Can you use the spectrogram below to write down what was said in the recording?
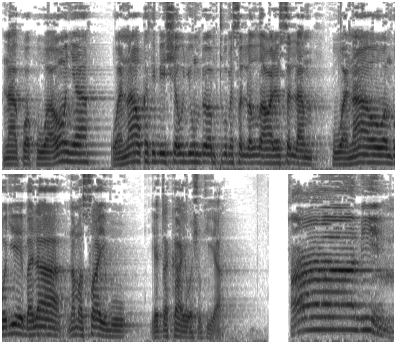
na kwa kuwaonya wanaokadhibisha ujumbe wa Mtume sallallahu alaihi wasallam kuwa nao wangojee balaa na masaibu yatakayowashukia. Hamim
